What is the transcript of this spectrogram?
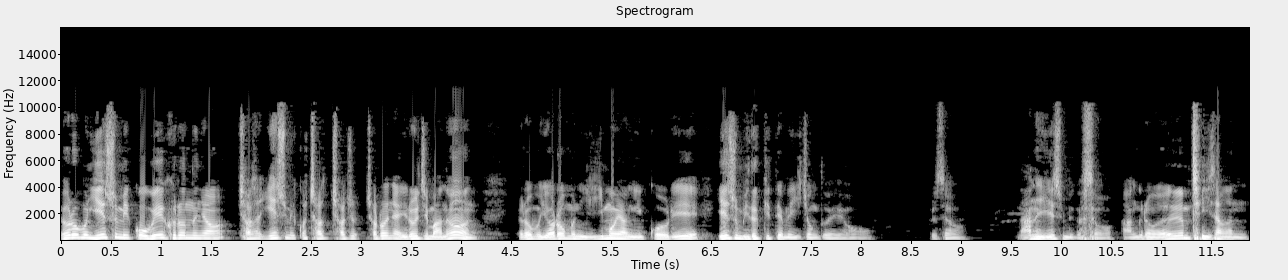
여러분 예수 믿고 왜 그러느냐? 저 예수 믿고 저, 저, 저러냐 이러지만은 여러분 여러분이 이 모양 이 꼴이 예수 믿었기 때문에 이 정도예요. 그래서 나는 예수 믿어서 안 그러면 엄청 이상한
